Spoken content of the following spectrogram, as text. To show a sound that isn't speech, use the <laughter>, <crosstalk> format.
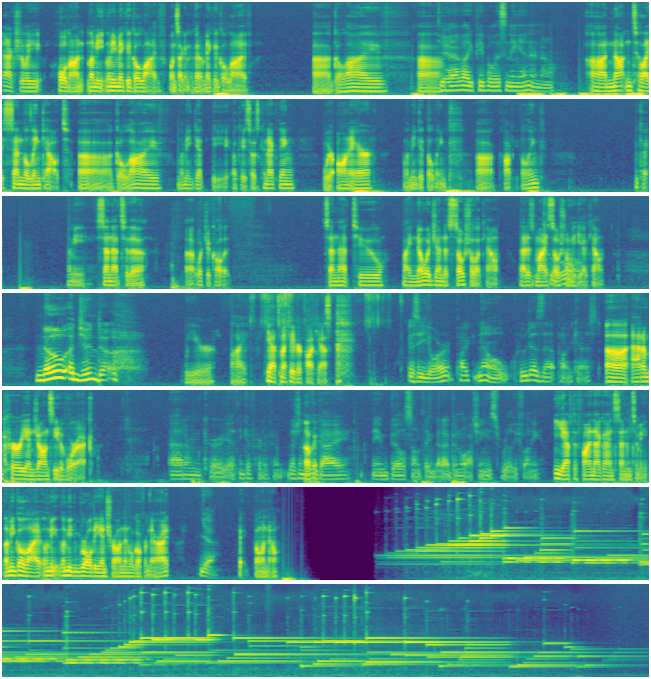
Actually, hold on. Let me let me make it go live. One second. I'm gonna make it go live. Uh, go live. Uh, Do you have like people listening in or no? uh, not until I send the link out. Uh, go live. Let me get the. Okay, so it's connecting. We're on air. Let me get the link. Uh, copy the link. Okay. Let me send that to the. Uh, what you call it? Send that to my No Agenda social account. That is my social media account. No agenda. We're live. Yeah, it's my favorite podcast. <laughs> Is it your pod? No. Who does that podcast? uh, Adam Curry and John C. Dvorak. Adam Curry. I think I've heard of him. There's another Okay. guy named Bill something that I've been watching. He's really funny. You have to find that guy and send him to me. Let me go live. Let me let me roll the intro and then we'll go from there. All right? Yeah. Okay, go on now.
